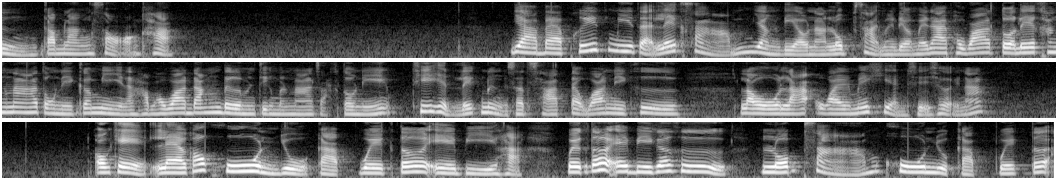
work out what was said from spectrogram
1กำลังสองค่ะ อย่าแบบเฮ้ยมีแต่เลข 3 อย่างเดียวนะ ลบ3อย่างเดียวไม่ได้เพราะว่าตัวเลขข้างหน้าตรงนี้ก็มีนะคะ เพราะว่าดั้งเดิมจริงมันมาจากตัวนี้ที่เห็นเลข 1 ชัดๆ แต่ว่านี่คือเราละไว้ไม่เขียนเฉยๆนะ โอเค แล้วก็คูณอยู่กับเวกเตอร์ AB ค่ะ เวกเตอร์ AB ก็คือลบ 3 คูณอยู่กับเวกเตอร์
